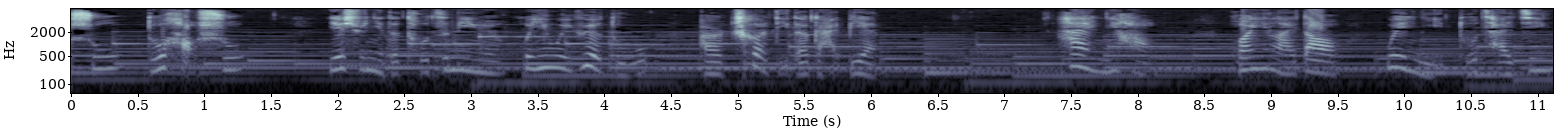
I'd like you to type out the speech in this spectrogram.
书，读好书，也许你的投资命运会因为阅读而彻底的改变。嗨，你好，欢迎来到为你读财经。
